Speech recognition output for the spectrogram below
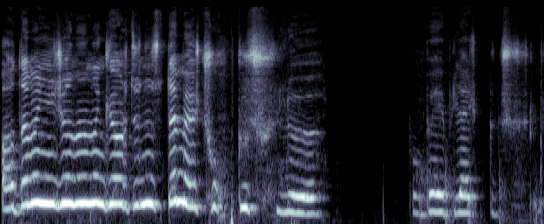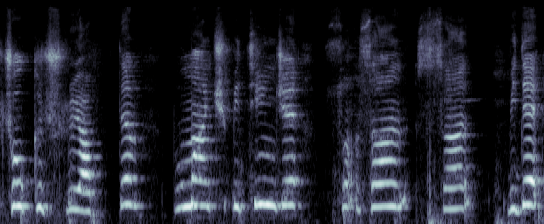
Adamın canını gördünüz değil mi? Çok güçlü. Bu Beyblade güçlü. Çok güçlü yaptım. Bu maç bitince son, son, son- bir de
